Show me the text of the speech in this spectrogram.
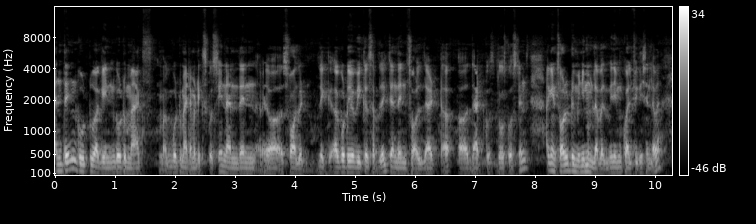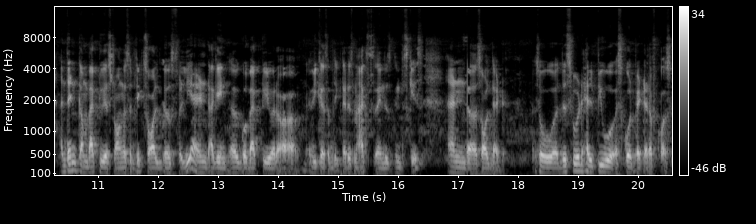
and then go to again go to max uh, go to mathematics question and then uh, solve it. Like uh, go to your weaker subject and then solve that uh, uh, that those questions. Again solve it to minimum level minimum qualification level and then come back to your stronger subject solve those fully and again go back to your weaker subject that is max in this in this case and solve that. So this would help you score better of course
